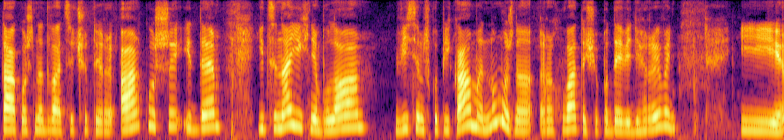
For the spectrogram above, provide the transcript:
Також на 24 аркуші іде. І ціна їхня була 8 з копійками. Ну, можна рахувати, що по 9 гривень. І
